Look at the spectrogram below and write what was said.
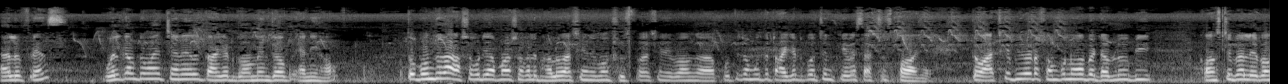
Hello friends welcome to my channel target government job anyhow তো বন্ধুরা, আশা করি আপনারা সকলে ভালো আছেন এবং সুস্থ আছেন এবং প্রতিটা মুহূর্তে টার্গেট করছেন কীভাবে সাকসেস পাওয়া যায়। তো আজকে ভিডিওটা সম্পূর্ণভাবে ডাব্লিউবি কনস্টেবল এবং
